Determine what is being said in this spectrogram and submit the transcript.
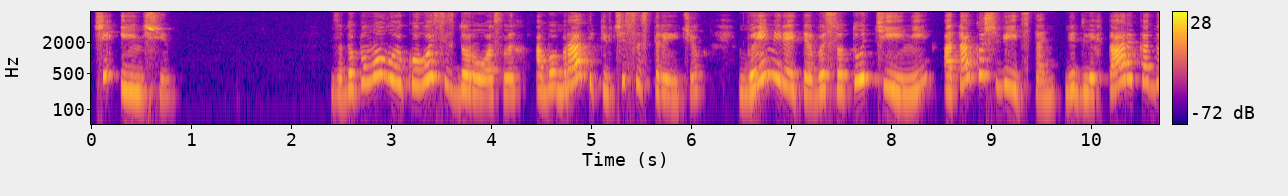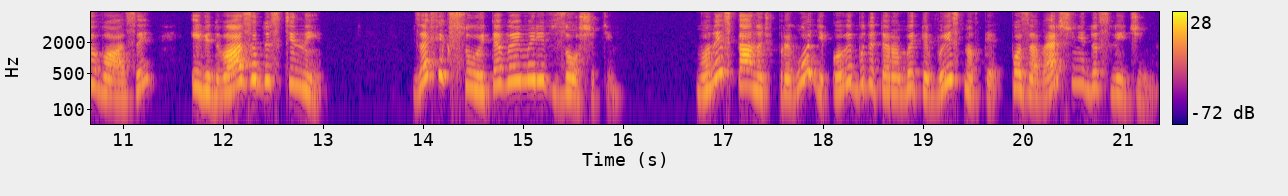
чи інші? За допомогою когось із дорослих або братиків чи сестричок виміряйте висоту тіні, а також відстань від ліхтарика до вази і від вази до стіни. Зафіксуйте вимірі в зошиті. Вони стануть в пригоді, коли будете робити висновки по завершенні дослідження.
